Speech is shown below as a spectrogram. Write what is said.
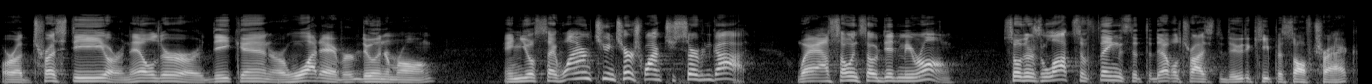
or a trustee or an elder or a deacon or whatever doing them wrong. And you'll say, Why aren't you in church? Why aren't you serving God? Well, so and so did me wrong. So there's lots of things that the devil tries to do to keep us off track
